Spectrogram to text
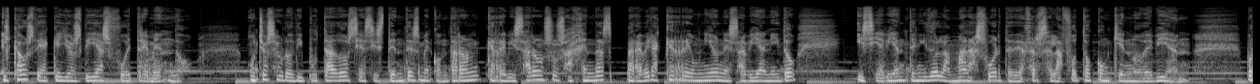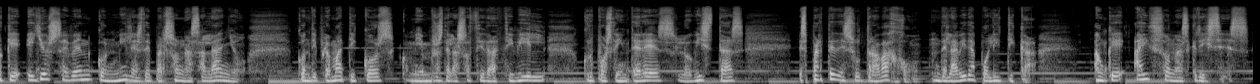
El caos de aquellos días fue tremendo. Muchos eurodiputados y asistentes me contaron que revisaron sus agendas para ver a qué reuniones habían ido y si habían tenido la mala suerte de hacerse la foto con quien no debían. Porque ellos se ven con miles de personas al año, con diplomáticos, con miembros de la sociedad civil, grupos de interés, lobistas. Es parte de su trabajo, de la vida política, aunque hay zonas grises.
